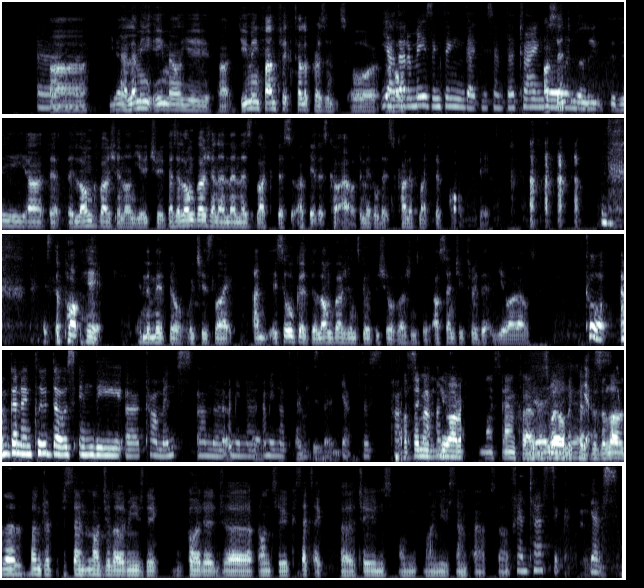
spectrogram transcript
uh, Uh, yeah, let me email you. Uh, do you mean fanfic telepresence or? yeah, whole- that amazing thing that you sent, the triangle. I'll send and- you a link to the, uh, the the long version on YouTube. There's a long version, and then there's like this a bit that's cut out of the middle. That's kind of like the pop bit. it's the pop hit in the middle, which is like, and it's all good. The long version's good. The short version's good. I'll send you through the URLs. Cool. I'm gonna include those in the uh, comments on the. I mean, uh. I mean not the Thank comments. you. The yeah, this part. I'll send you the under. URL to my SoundCloud Yeah, as well yeah, yeah. because there's a lot of 100% modular music recorded uh, onto cassette tape uh, tunes on my new SoundCloud. So fantastic. Yes.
